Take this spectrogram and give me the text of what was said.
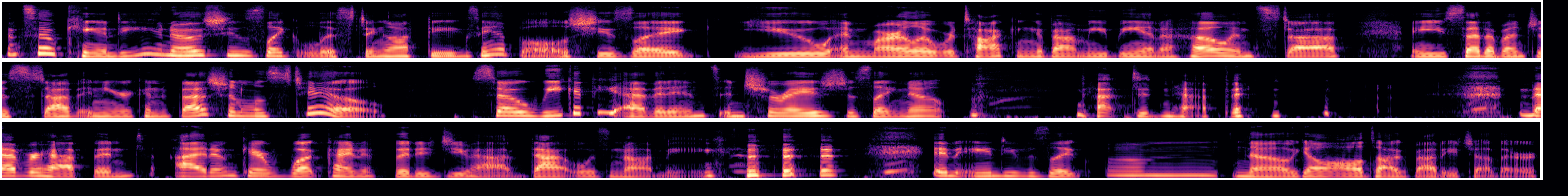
And so Kandi, you know, she's like listing off the examples. She's like, You and Marlo were talking about me being a hoe and stuff, and you said a bunch of stuff in your confessionals too. So we get the evidence, and Sheree's just like, Nope, that didn't happen. Never happened. I don't care what kind of footage you have. That was not me. and Andy was like, um, no, y'all all talk about each other.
